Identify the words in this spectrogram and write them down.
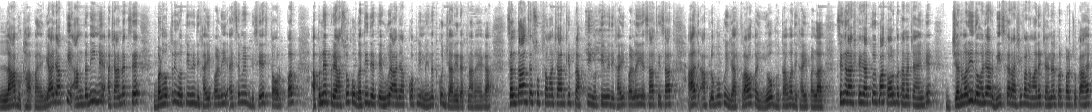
लाभ उठा पाएँगे। आज आपकी आमदनी में अचानक से बढ़ोतरी होती हुई दिखाई पड़ रही, ऐसे में विशेष तौर पर अपने प्रयासों को गति देते हुए आज आपको अपनी मेहनत को जारी रखना रहेगा। संतान से शुभ समाचार की प्राप्ति होती हुई दिखाई पड़ रही है, साथ ही साथ आज आप लोगों को यात्राओं का योग होता हुआ दिखाई पड़ रहा है। सिंह राशि के जात को एक बात और बताना चाहेंगे, जनवरी 2020 का राशिफल हमारे चैनल पर पड़ चुका है।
